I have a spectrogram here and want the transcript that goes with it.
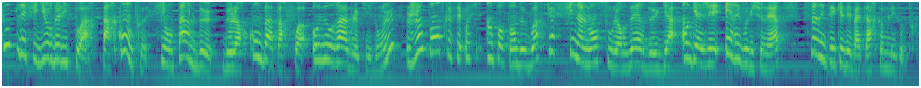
toutes les figures de l'histoire. Par contre, si on parle de, leurs combats parfois honorables qu'ils ont eus, je pense que c'est aussi important de voir que finalement, sous leurs airs de gars engagés et révolutionnaires, ce n'étaient que des bâtards comme les autres.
